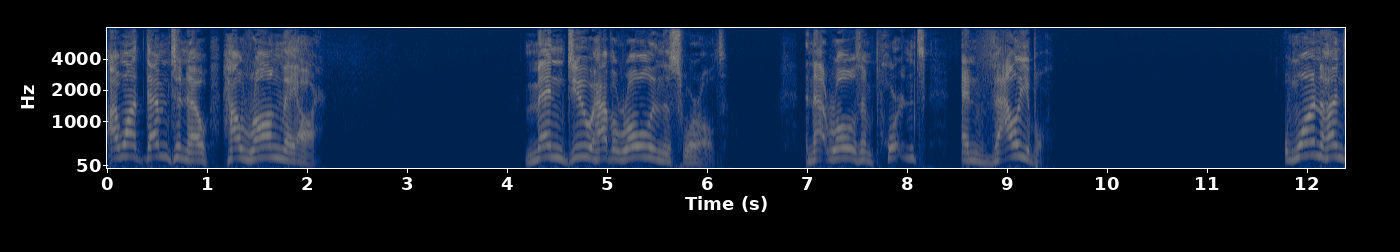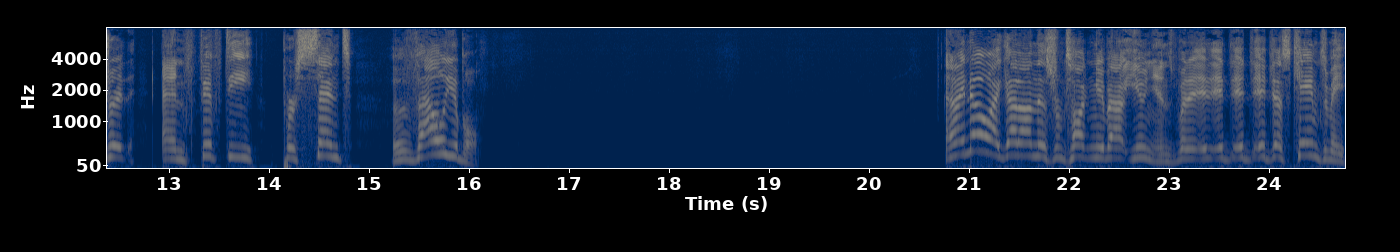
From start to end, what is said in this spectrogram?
I want them to know how wrong they are. Men do have a role in this world, and that role is important and valuable. One hundred and fifty percent valuable. And I know I got on this from talking about unions, but it, it, it, it, just came to me.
